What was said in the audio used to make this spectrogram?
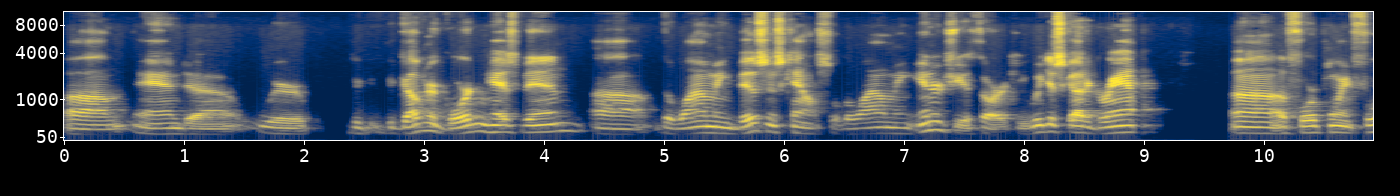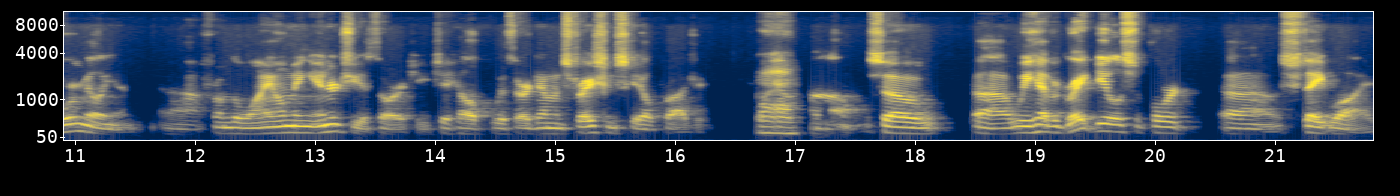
Um, and uh, we're the, the, Governor Gordon has been, uh, the Wyoming Business Council, the Wyoming Energy Authority. We just got a grant uh, of 4.4 million uh, from the Wyoming Energy Authority to help with our demonstration scale project. Wow. Uh, so uh, we have a great deal of support uh, statewide.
